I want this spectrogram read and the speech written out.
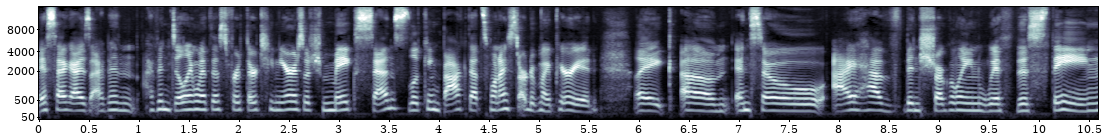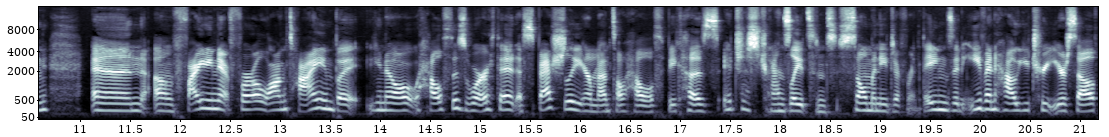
I said guys I've been I've been dealing with this for 13 years which makes sense looking back. That's when I started my period. Like um, and so I have been struggling with this thing and um, fighting it for a long time. But, you know, health is worth it, especially your mental health, because it just translates into so many different things. And even how you treat yourself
